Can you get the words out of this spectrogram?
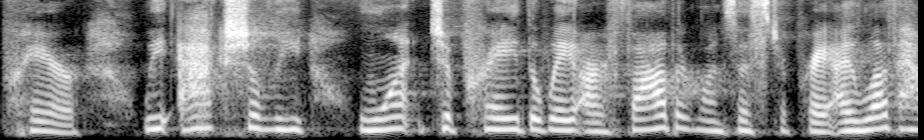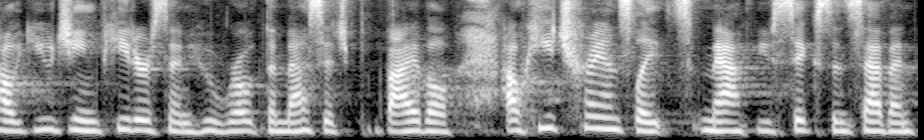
prayer. We actually want to pray the way our Father wants us to pray. I love how Eugene Peterson, who wrote the Message Bible, how he translates Matthew 6 and 7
